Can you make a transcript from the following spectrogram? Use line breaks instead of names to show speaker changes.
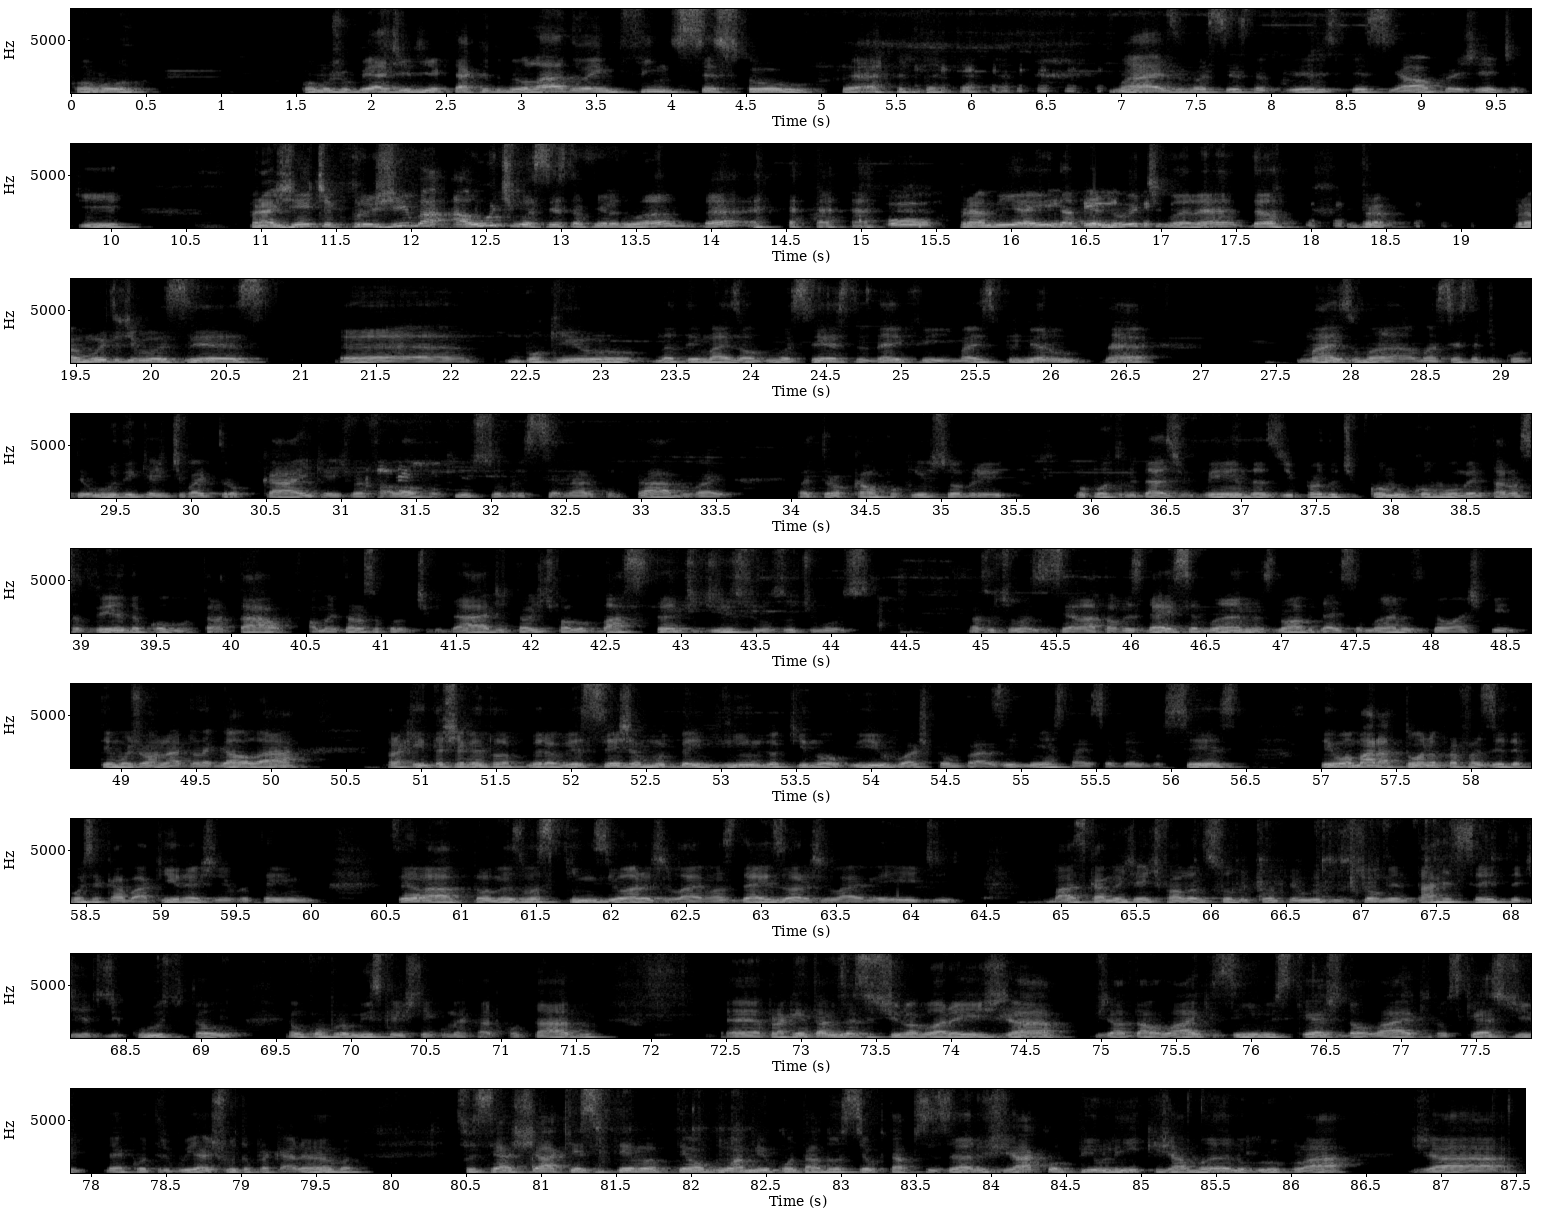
como como o Gilberto diria que está aqui do meu lado, enfim, sextou. Né? Mais uma sexta-feira especial para a gente aqui. Para a gente, para o Giba, a última sexta-feira do ano, né? Oh, para mim, ainda a penúltima, né? Então, para muitos de vocês, é, um pouquinho, ainda tem mais algumas sextas, né? Enfim, mas primeiro, né? Mais uma, uma cesta de conteúdo em que a gente vai trocar e que a gente vai falar um pouquinho sobre esse cenário contábil, vai, vai trocar um pouquinho sobre oportunidades de vendas, de produtivo, como, como aumentar nossa venda, como tratar, aumentar nossa produtividade. Então, a gente falou bastante disso nos últimos, nas últimas, sei lá, talvez 10 semanas, 9, 10 semanas. Então, acho que tem uma jornada legal lá. Para quem está chegando pela primeira vez, seja muito bem-vindo aqui no ao vivo. Acho que é um prazer imenso estar recebendo vocês. Tem uma maratona para fazer depois de acabar aqui, né, Giba? Tem, sei lá, pelo menos umas 15 horas de live, umas 10 horas de live aí, de basicamente a gente falando sobre conteúdos de aumentar a receita, de reduzir custo. Então, é um compromisso que a gente tem com o mercado contábil. É, para quem está nos assistindo agora aí, já, já dá o likezinho, não esquece de dar o like, não esquece de né, contribuir, ajuda para caramba. Se você achar que esse tema tem algum amigo contador seu que está precisando, já copia o link, já manda no grupo lá já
